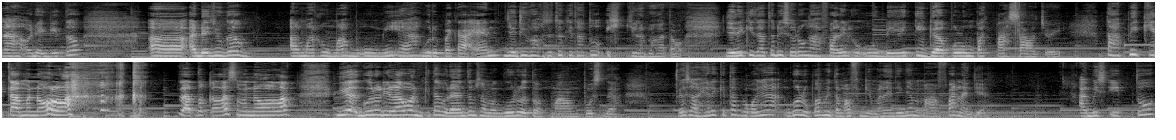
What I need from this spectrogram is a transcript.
Nah udah gitu uh, ada juga almarhumah Bu Umi ya guru PKN jadi waktu itu kita tuh ih gila banget tau. Jadi kita tuh disuruh ngafalin UUD 34 pasal cuy. Tapi kita menolak. Satu kelas menolak. Gila guru dilawan. Kita berantem sama guru tuh. Mampus dah. Terus akhirnya kita pokoknya gue lupa minta maaf gimana. Intinya maafan aja. Abis itu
